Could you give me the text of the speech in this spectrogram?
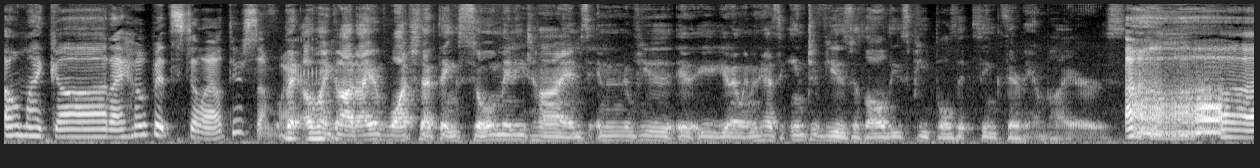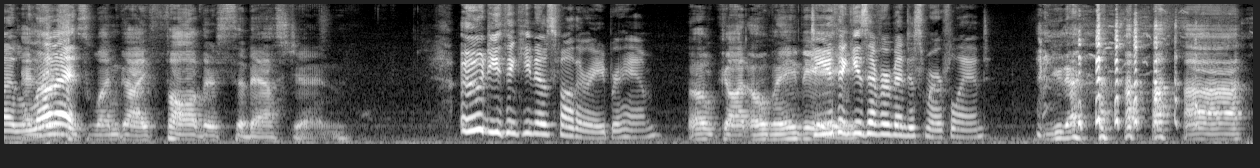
Oh my god. I hope it's still out there somewhere. But oh my god, I have watched that thing so many times in interview, it- you know, and it has interviews with all these people that think they're vampires. oh, I and love it. This one guy, Father Sebastian. Ooh, do you think he knows Father Abraham? Oh god, oh maybe. Do you think he's ever been to Smurfland? You know.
